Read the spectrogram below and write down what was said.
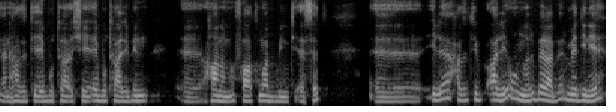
yani Hazreti Ebu, Ta, şey, Ebu Talib'in e, hanımı Fatıma binti Esed e, ile Hazreti Ali onları beraber Medine'ye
